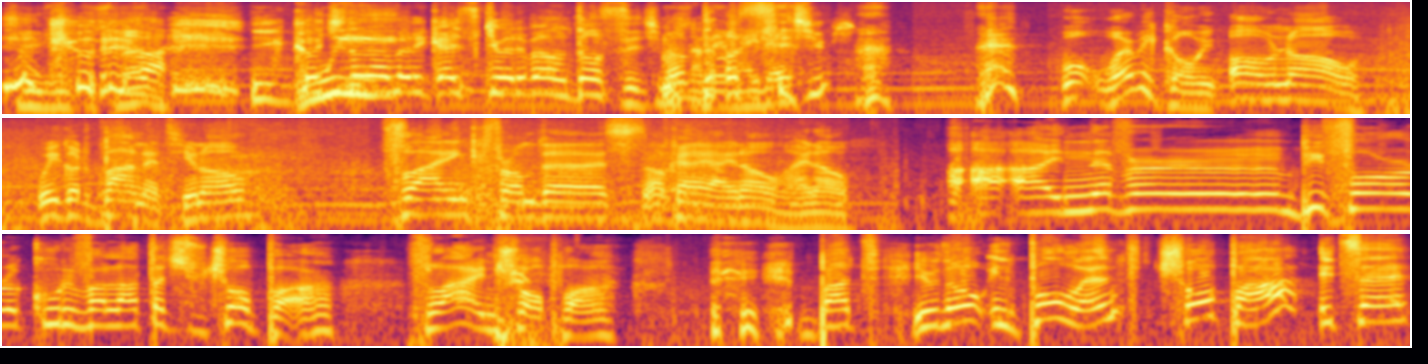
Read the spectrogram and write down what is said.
Kurwa, i godzin We- na amerykańskim ryba mam dosyć, mam Something like dosyć this? już. Huh? Huh? Wha- where are we going? Oh no, we got banned, you know? Flying from the... Okay, I know, I know. I, I, I never before kurwa latać w chopa, flying chopa. but, you know, in Poland, chopa, it's a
